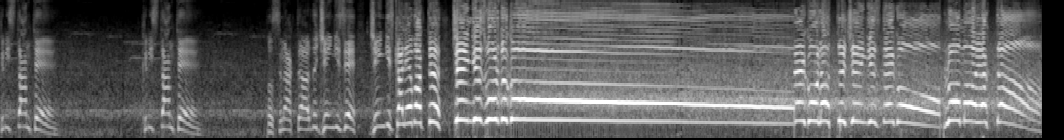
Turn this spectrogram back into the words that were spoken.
Cristante. Cristante. Pasını aktardı Cengiz'e. Cengiz kaleye baktı. Cengiz vurdu gol! Ne gol attı Cengiz ne gol! Roma ayakta!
